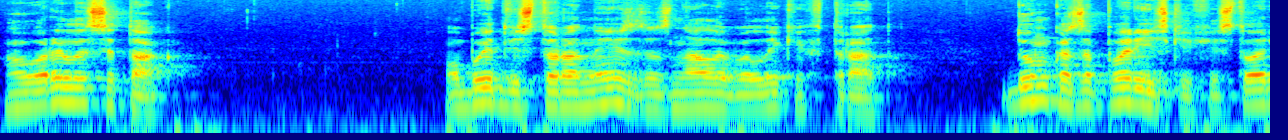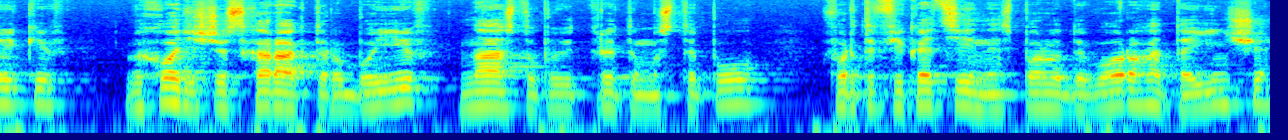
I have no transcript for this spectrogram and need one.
Говорилося так. Обидві сторони зазнали великих втрат. Думка запорізьких істориків, виходячи з характеру боїв, наступу у відкритому степу, фортифікаційні споруди ворога та інші,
